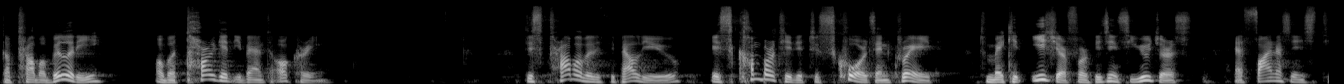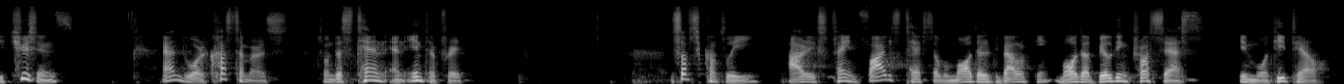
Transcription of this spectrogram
the probability of a target event occurring. This probability value is converted to scores and grade to make it easier for business users at finance institutions and or customers to understand and interpret. Subsequently, I'll explain five steps of model developing model building process in more detail.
